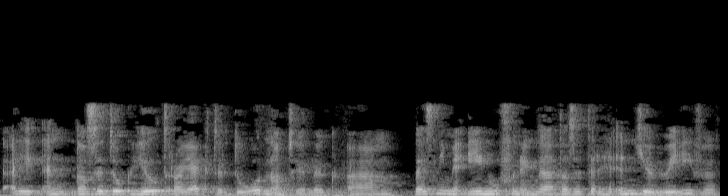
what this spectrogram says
allee, en dat zit ook heel traject erdoor natuurlijk. Ehm, dat is niet met één oefening, dat, dat zit erin geweven.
